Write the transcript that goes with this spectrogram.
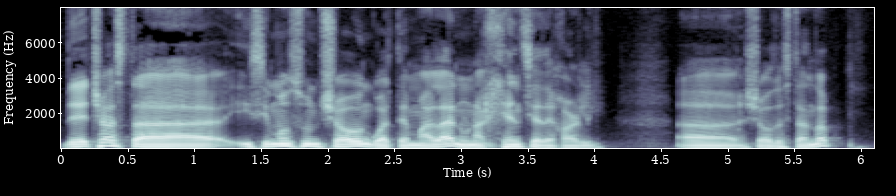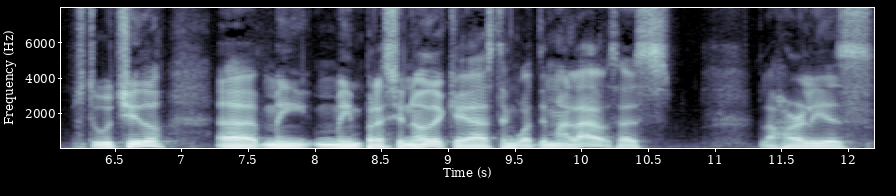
De hecho, hasta hicimos un show en Guatemala en una agencia de Harley, ah, show de stand-up. Estuvo chido. Ah, me, me impresionó de que hasta en Guatemala, o sea, es, la Harley es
